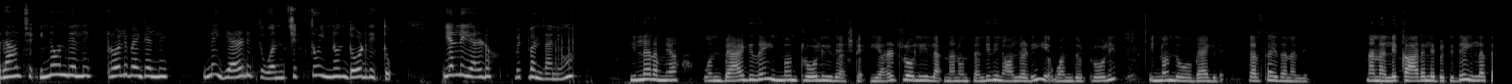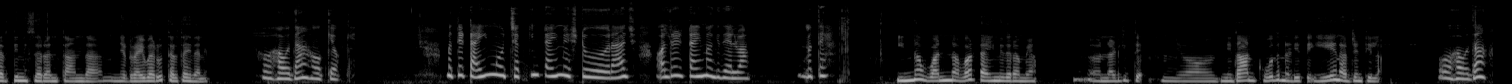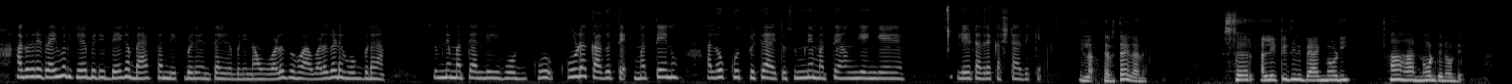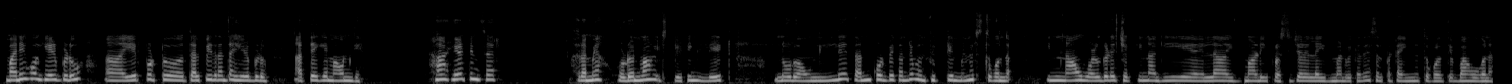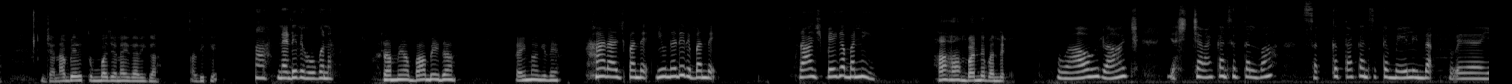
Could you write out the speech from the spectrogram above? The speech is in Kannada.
ರಾಜ್ ಇನ್ನೊಂದು ಎಲ್ಲಿ? ಟ್ರೋಲಿ ಬ್ಯಾಗಲ್ಲಿ ಇನ್ನೂ ಎರಡಿತ್ತು ಒಂದು ಚಿಕ್ಕದು ಇನ್ನೊಂದು ದೊಡ್ಡದಿತ್ತು ಎಲ್ಲಿ ಎರಡು? ಬಿಟ್ಟು ಬಂದ್ರಾ ನೀವು? ಇಲ್ಲ ರಮ್ಯಾ ಒಂದು ಬ್ಯಾಗ್ ಇದೆ ಇನ್ನೊಂದು ಟ್ರೋಲಿ ಇದೆ ಅಷ್ಟೇ. ಎರಡು ಟ್ರೋಲಿ ಇಲ್ಲ. ನಾನು ಒಂದು ತಂದಿದ್ದೀನಿ ಆಲ್ರೆಡಿ ಒಂದು ಟ್ರೋಲಿ ಇನ್ನೊಂದು ಬ್ಯಾಗ್ ಇದೆ. ತರ್ತಾ ಇದ್ದಾನೆ ಅಲ್ಲಿ. ನಾನು ಅಲ್ಲಿ ಕಾರಲ್ಲೇ ಬಿಟ್ಟಿದ್ದೆ ಇಲ್ಲ ತರ್ತೀನಿ ಸರ್ ಅಂತ ಅಂದ ಡ್ರೈವರು ತರ್ತಾ ಇದ್ದಾನೆ. ಓ ಹೌದಾ? Okay okay. ಮತ್ತೆ ಟೈಮು ಚೆಕ್ಕಿಂಗ್ ಟೈಮ್ ಎಷ್ಟು ರಾಜ್? ಆಲ್ರೆಡಿ ಟೈಮ್ ಆಗಿದೆ ಅಲ್ವಾ? ಮತ್ತೆ? ಇನ್ನೂ ಒನ್ ಅವರ್ ಟೈಮ್ ಇದೆ ರಮ್ಯಾ. ನಡೀತೆ. ನಡೆಯುತ್ತೆ ನಿಧಾನಕ್ಕೆ ಹೋದ್ರೆ ನಡೆಯುತ್ತೆ ಏನು ಅರ್ಜೆಂಟ್ ಇಲ್ಲ. ಓ, ಹೌದಾ? ಹಾಗಾದರೆ ಡ್ರೈವರ್ಗೆ ಹೇಳ್ಬಿಡಿ ಬೇಗ ಬ್ಯಾಗ್ ತಂದು ಇಟ್ಬಿಡಿ ಅಂತ ಹೇಳ್ಬಿಡಿ. ನಾವು ಒಳಗೆ, ಒಳಗಡೆ ಹೋಗ್ಬಿಡ ಸುಮ್ಮನೆ ಮತ್ತೆ ಅಲ್ಲಿ ಹೋಗಿ ಕೂ, ಕೂಡಕ್ಕಾಗುತ್ತೆ. ಮತ್ತೇನು? ಅಲ್ಲಿ ಹೋಗಿ ಕೂತ್ಬಿಟ್ರೆ ಆಯಿತು. ಸುಮ್ಮನೆ ಮತ್ತೆ ಹಂಗೆ ಹಿಂಗೆ ಲೇಟ್ ಆದರೆ ಕಷ್ಟ ಅದಕ್ಕೆ. ಇಲ್ಲ ತರ್ತಾ ಇದ್ದಾನೆ. ಸರ್ ಅಲ್ಲಿ ಇಟ್ಟಿದ್ದೀನಿ ಬ್ಯಾಗ್ ನೋಡಿ. ಹಾಂ ಹಾಂ, ನೋಡಿದೆ ನೋಡಿದೆ. ಮನೆಗೆ ಹೋಗಿ ಹೇಳ್ಬಿಡು. ಏರ್ಪೋರ್ಟು ಅಂತ ಹೇಳ್ಬಿಡು ಅತ್ತೆಗೆ, ಮಾವನಿಗೆ. ಹಾಂ, ಹೇಳ್ತೀನಿ ಸರ್ ರಮ್ಯಾ ಹೊಡೋನ್ವಾ ಇಟ್ಸ್ ಗೆಟಿಂಗ್ ಲೇಟ್ ನೋಡು ಅವ್ನು ಇಲ್ಲೇ ತಂದು ಕೊಡ್ಬೇಕಂದ್ರೆ ಒಂದು ಫಿಫ್ಟೀನ್ ಮಿನಿಟ್ಸ್ ತೊಗೊಂಡ ಇನ್ನು ನಾವು ಒಳಗಡೆ ಚೆಕ್ ಇನ್ ಆಗಿ ಎಲ್ಲ ಇದು ಮಾಡಿ ಪ್ರೊಸೀಜರ್ ಎಲ್ಲ ಇದು ಮಾಡಬೇಕಂದ್ರೆ ಸ್ವಲ್ಪ ಟೈಮ್ ತೊಗೊಳ್ತೀವಿ ಬಾ ಹೋಗೋಣ. ಜನ ಬೇರೆ ತುಂಬ ಜನ ಇದ್ದಾರೆ ಈಗ ಅದಕ್ಕೆ. ಹಾಂ ನಡೀರಿ ಹೋಗೋಣ. ರಮ್ಯಾ ಬಾ ಬೇಗ. ಟೈಮ್ ಆಗಿದೆ. ಹಾಂ ರಾಜ್ ಬಂದೆ. ನೀವು ನಡೀರಿ ಬಂದೆ. ರಾಜ್ ಬೇಗ ಬನ್ನಿ. ಹಾಂ ಹಾಂ ಬಂದೆ ಬಂದೆ. ವಾವ್ ರಾಜ್ ಎಷ್ಟು ಚೆನ್ನಾಗಿ ಕಾಣಿಸುತ್ತಲ್ವಾ? ಸಖತ್ತಾಗಿ ಕಾಣಿಸುತ್ತೆ ಮೇಲಿಂದ.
